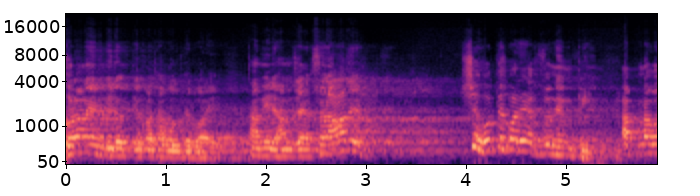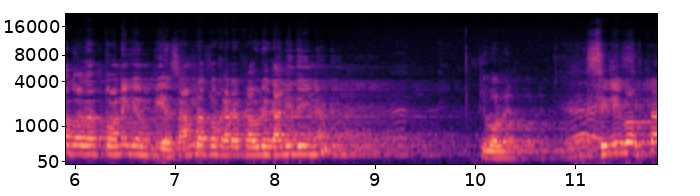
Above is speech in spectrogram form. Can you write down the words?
কোরআনের বিরুদ্ধে কথা বলতে পারে। আমির হামজা একজন আলেম। সে হতে পারে একজন এমপি। আপনার কথা তো অনেক এমপি আছে আমরা তো কারও কাউরে গালি দেই না। কি বলেন? সিলিবকটা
